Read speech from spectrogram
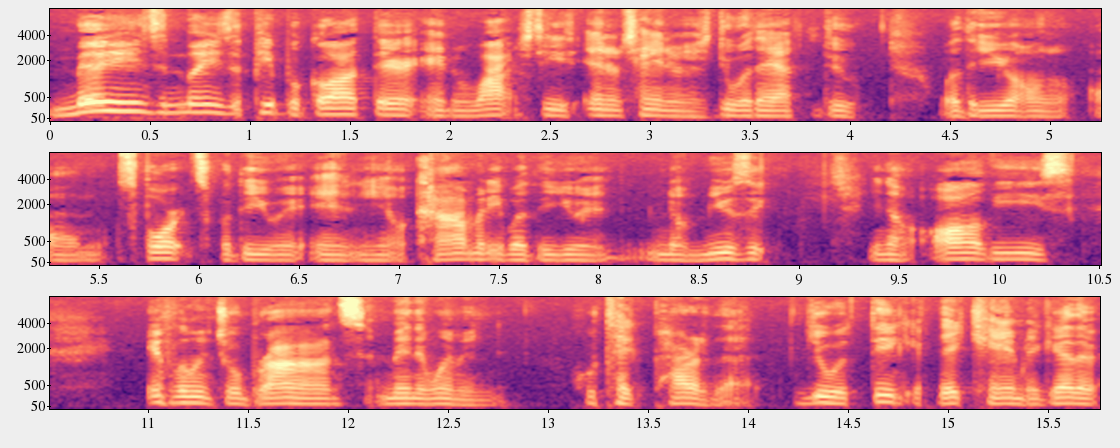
millions and millions of people go out there and watch these entertainers do what they have to do whether you're on on sports whether you're in you know comedy whether you're in you know music you know all these influential bronze men and women who take part of that you would think if they came together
